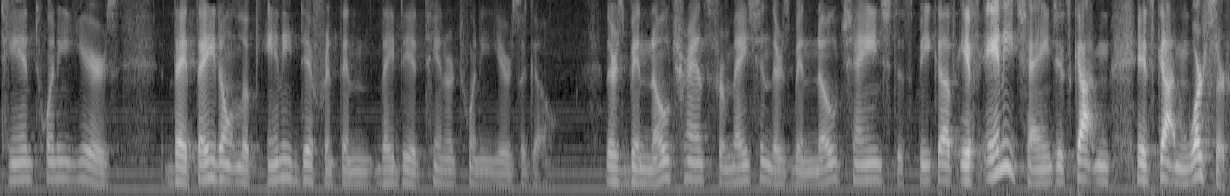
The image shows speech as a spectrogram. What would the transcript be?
10, 20 years that they don't look any different than they did 10 or 20 years ago. There's been no transformation, there's been no change to speak of. If any change, it's gotten it's gotten worser.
